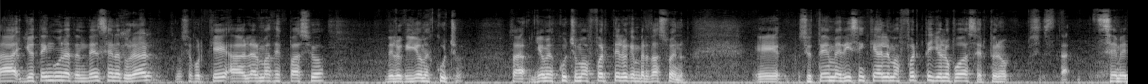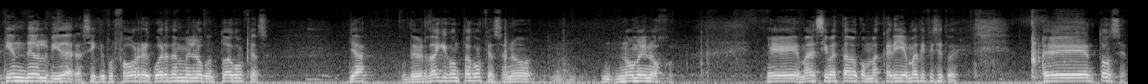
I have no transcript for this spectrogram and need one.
Ah, yo tengo una tendencia natural, no sé por qué, a hablar más despacio de lo que yo me escucho. O sea, yo me escucho más fuerte de lo que en verdad sueno. Eh, si ustedes me dicen que hable más fuerte, yo lo puedo hacer, pero se me tiende a olvidar, así que por favor recuérdenmelo con toda confianza. Ya, de verdad que con toda confianza, no, no me enojo. Eh, más encima estamos con mascarilla, más difícil todavía. Eh, entonces,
